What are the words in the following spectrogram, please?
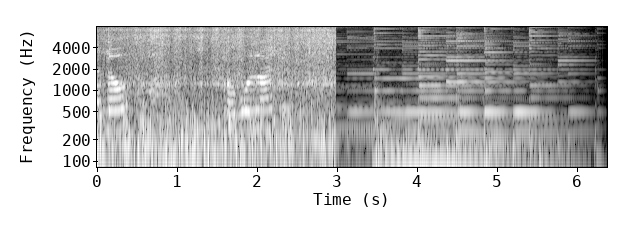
hello, Cobble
